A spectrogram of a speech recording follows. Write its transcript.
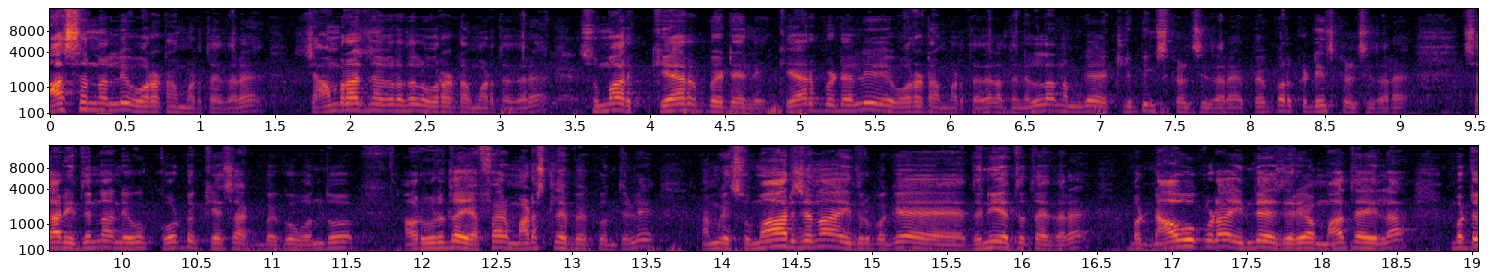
ಹಾಸನಲ್ಲಿ ಹೋರಾಟ ಮಾಡ್ತಾ ಇದ್ದಾರೆ ಚಾಮರಾಜನಗರದಲ್ಲಿ ಹೋರಾಟ ಮಾಡ್ತಾ ಇದ್ದಾರೆ ಸುಮಾರು ಕೆ ಆರ್ ಪೇಟೆಯಲ್ಲಿ ಕೆ ಆರ್ ಪೇಟೆಯಲ್ಲಿ ಹೋರಾಟ ಮಾಡ್ತಾ ಇದ್ದಾರೆ. ಅದನ್ನೆಲ್ಲ ನಮಗೆ ಕ್ಲಿಪ್ಪಿಂಗ್ಸ್ ಕಳಿಸಿದ್ದಾರೆ ಪೇಪರ್ ಕಟ್ಟಿಂಗ್ಸ್ ಕಳಿಸಿದ್ದಾರೆ. ಸರ್ ಇದನ್ನು ನೀವು ಕೋರ್ಟ್ ಕೇಸ್ ಹಾಕಬೇಕು ಒಂದು ಅವ್ರ ವಿರುದ್ಧ ಎಫ್ ಐ ಆರ್ ಮಾಡಿಸ್ಲೇಬೇಕು ಅಂತೇಳಿ ನಮಗೆ ಸುಮಾರು ಜನ ಇದ್ರ ಬಗ್ಗೆ ಧ್ವನಿ ಎತ್ತುತ್ತಾ ಇದ್ದಾರೆ. ಬಟ್ ನಾವು ಕೂಡ ಹಿಂದೆ ಜರಿಯೋ ಮಾತೇ ಇಲ್ಲ. ಬಟ್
